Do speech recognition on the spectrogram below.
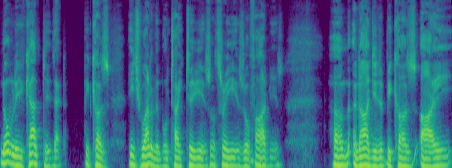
normally you can't do that because each one of them will take two years or three years or five years. Um, and I did it because I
